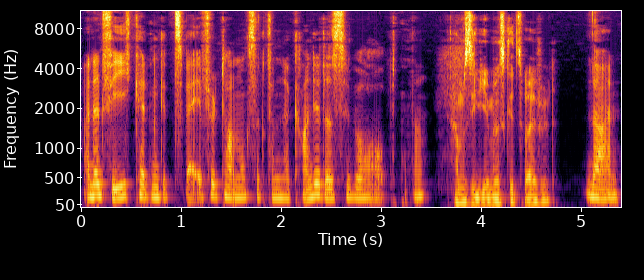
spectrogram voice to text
an den Fähigkeiten gezweifelt haben gesagt haben, na kann dir das überhaupt? Ne? Haben Sie jemals gezweifelt? Nein.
